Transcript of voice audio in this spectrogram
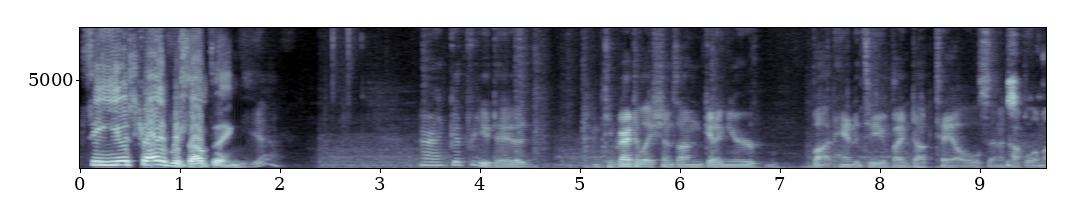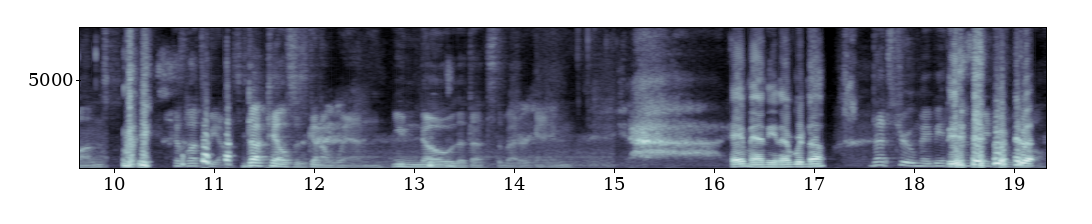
see, he was trying for something. Yeah. All right, good for you, David. And congratulations on getting your butt handed to you by DuckTales in a couple of months. Because let's be honest, DuckTales is going to win. You know that that's the better game. Hey, man, you never know. That's true. Maybe it hasn't well.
